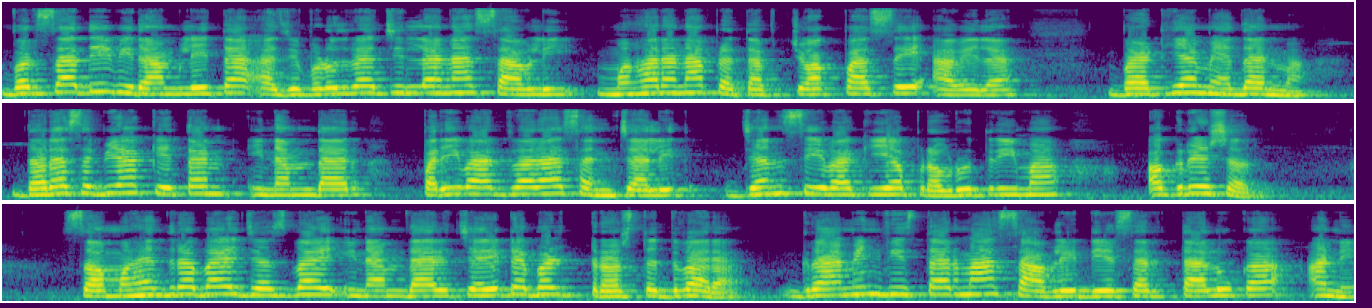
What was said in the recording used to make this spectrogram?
વરસાદી વિરામ લેતા આજે વડોદરા જિલ્લાના સાવલી, મહારાણા પ્રતાપ ચોક પાસે આવેલા ભાટિયા મેદાનમાં ધારાસભ્ય કેતન ઇનામદાર પરિવાર દ્વારા સંચાલિત જનસેવાકીય પ્રવૃત્તિમાં અગ્રેસર. સ મહેન્દ્રભાઈ જસભાઈ ઇનામદાર ચેરિટેબલ ટ્રસ્ટ દ્વારા ગ્રામીણ વિસ્તારમાં સાવલી દેસર તાલુકા અને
